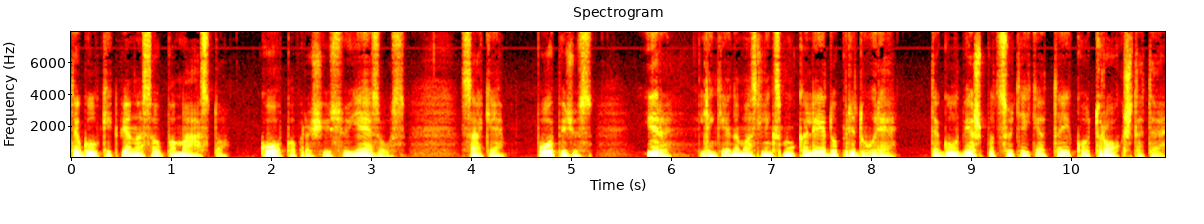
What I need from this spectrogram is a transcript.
Tegul kiekvienas savo pamasto, ko paprašysiu Jėzaus, sakė popiežius ir, linkėdamas linksmų kalėdų, pridūrė, tegul viešpat suteikia tai, ko trokštate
